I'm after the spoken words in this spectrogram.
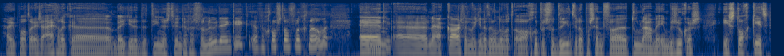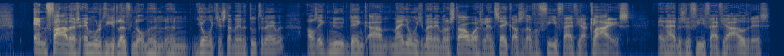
Harry Potter is eigenlijk eh, een beetje de, de tieners, twintigers van nu, denk ik. Even grofstoffelijk genomen. En eh nou ja, Carsland, wat je net noemde, wat al goed was voor 23% van toename in bezoekers, is toch kids en vaders en moeders die het leuk vinden om hun, hun jongetjes daarmee naartoe te nemen. Als ik nu denk aan mijn jongetje meenemen naar Star Wars Land, zeker als het over 4, 5 jaar klaar is. En hij dus weer 4, 5 jaar ouder is.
